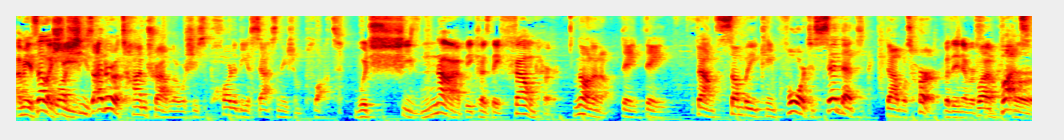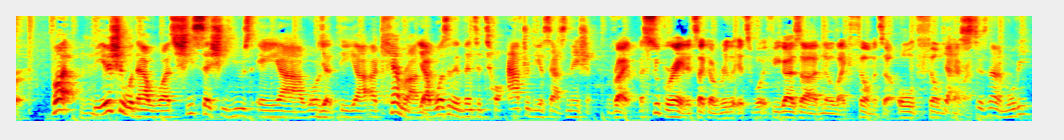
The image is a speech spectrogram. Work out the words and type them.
I mean, it's not like well, she, she's either a time traveler or she's part of the assassination plot. which she's not because they found her. No, no, no. They they found somebody came forward to said that that was her. But they never but, found but, her. But the issue with that was she said she used a uh, what was Yeah. it the uh, a camera Yeah. that wasn't invented till after the assassination. Right, a Super 8. It's like a really. It's what- if you guys uh, know like film. It's an old film Yes, camera. isn't that a movie?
